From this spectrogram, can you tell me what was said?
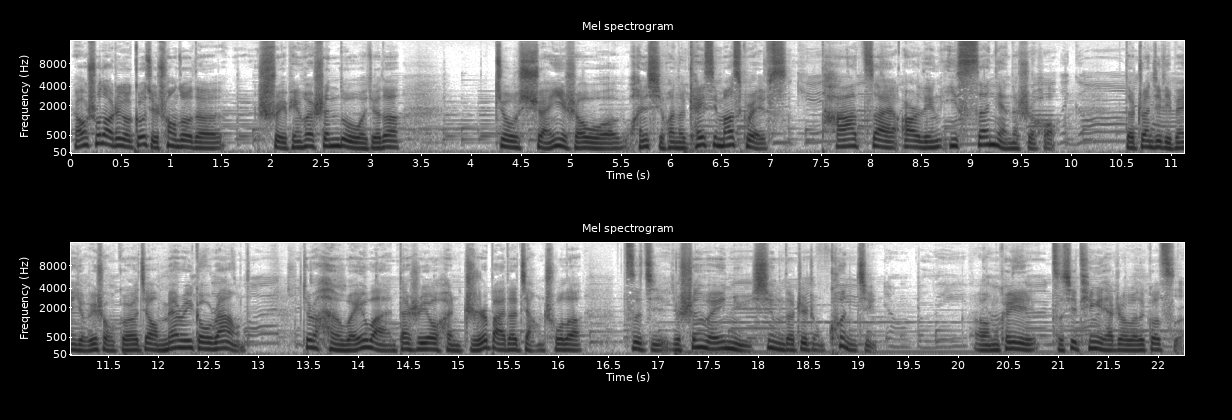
然后说到这个歌曲创作的水平和深度，我觉得就选一首我很喜欢的 Casey Musgraves，他在二零一三年的时候的专辑里边有一首歌叫 Merry Go Round，就是很委婉，但是又很直白的讲出了。自己就身为女性的这种困境，呃，我们可以仔细听一下这首歌的歌词。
